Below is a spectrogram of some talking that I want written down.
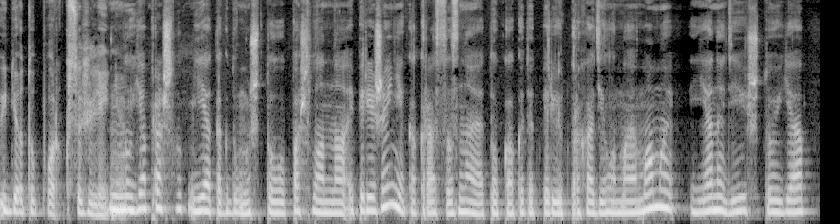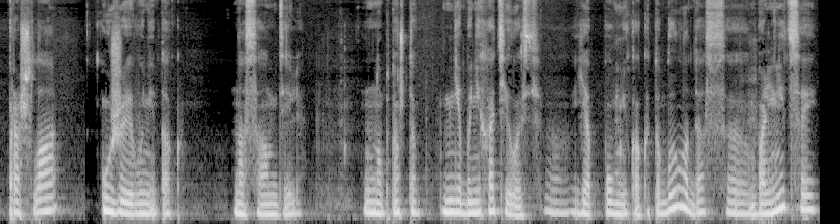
идет упор, к сожалению. Ну, я прошла, я так думаю, что пошла на опережение, как раз зная то, как этот период проходила моя мама. Я надеюсь, что я прошла уже его не так, на самом деле. Ну, потому что мне бы не хотелось. Я помню, как это было, да, с больницей,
